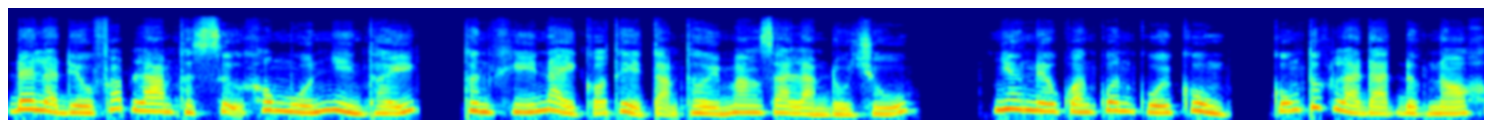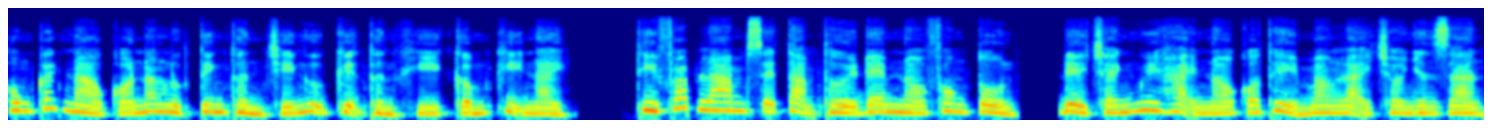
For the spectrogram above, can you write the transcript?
đây là điều pháp lam thật sự không muốn nhìn thấy, thần khí này có thể tạm thời mang ra làm đồ chú. Nhưng nếu quán quân cuối cùng, cũng tức là đạt được nó không cách nào có năng lực tinh thần chế ngự kiện thần khí cấm kỵ này, thì pháp lam sẽ tạm thời đem nó phong tồn, để tránh nguy hại nó có thể mang lại cho nhân gian.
